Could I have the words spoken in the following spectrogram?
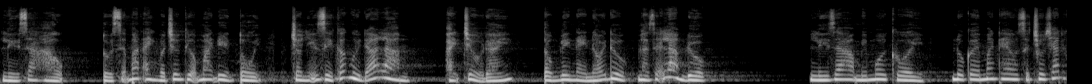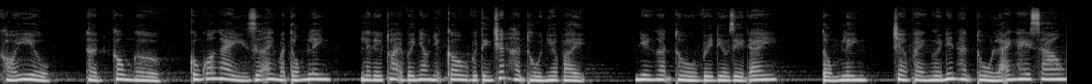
Lý Gia Hạo Tôi sẽ bắt anh và Trương Thiệu Mai đền tội Cho những gì các người đã làm. Hãy chờ đấy. Tống Linh này nói được là sẽ làm được. Lý Gia Hạo mím môi cười, Nụ cười mang theo sự chua chát khó hiểu. Thật không ngờ, Cũng có ngày giữa anh và Tống Linh Lại đối thoại với nhau những câu với tính chất hận thù như vậy. Nhưng hận thù vì điều gì đây? Tống Linh, chẳng phải người nên hận thù là anh hay sao?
